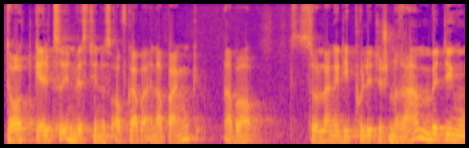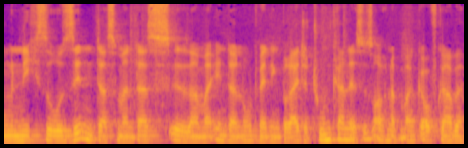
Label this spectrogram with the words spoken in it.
dort Geld zu investieren, ist Aufgabe einer Bank, aber solange die politischen Rahmenbedingungen nicht so sind, dass man das äh, sagen wir, in der notwendigen Breite tun kann, ist es auch eine Bankaufgabe,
